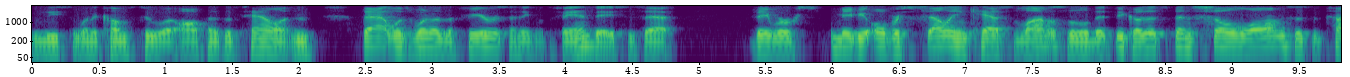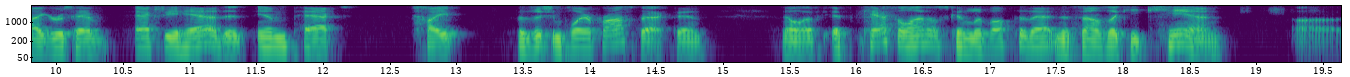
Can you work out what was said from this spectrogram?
at least when it comes to uh, offensive talent, and that was one of the fears I think with the fan base is that they were maybe overselling Castellanos a little bit because it's been so long since the Tigers have actually had an impact type position player prospect, and you know if, if Castellanos can live up to that, and it sounds like he can. Uh,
